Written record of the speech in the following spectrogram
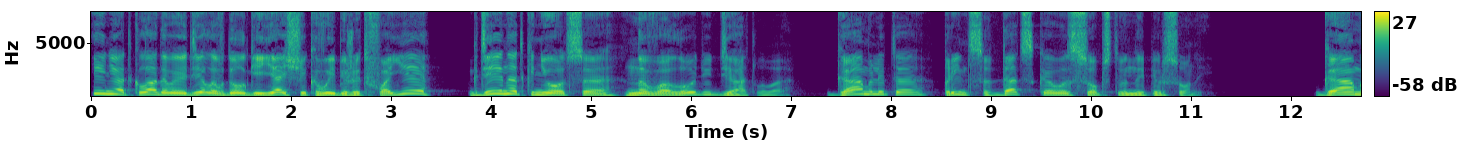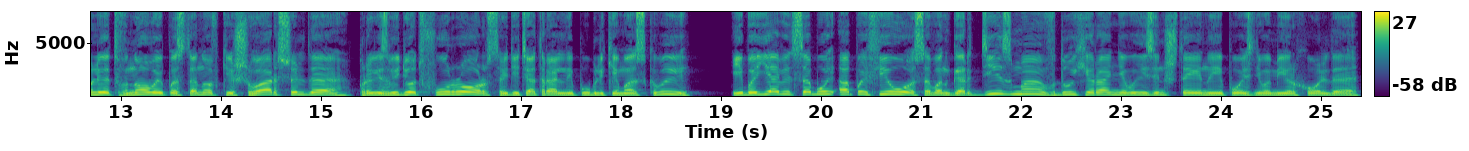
и, не откладывая дело в долгий ящик, выбежит в фойе, где и наткнется на Володю Дятлова, Гамлета, принца датского собственной персоной. Гамлет в новой постановке Шварцшильда произведет фурор среди театральной публики Москвы ибо явит собой апофеоз авангардизма в духе раннего Эйзенштейна и позднего Мирхольда,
